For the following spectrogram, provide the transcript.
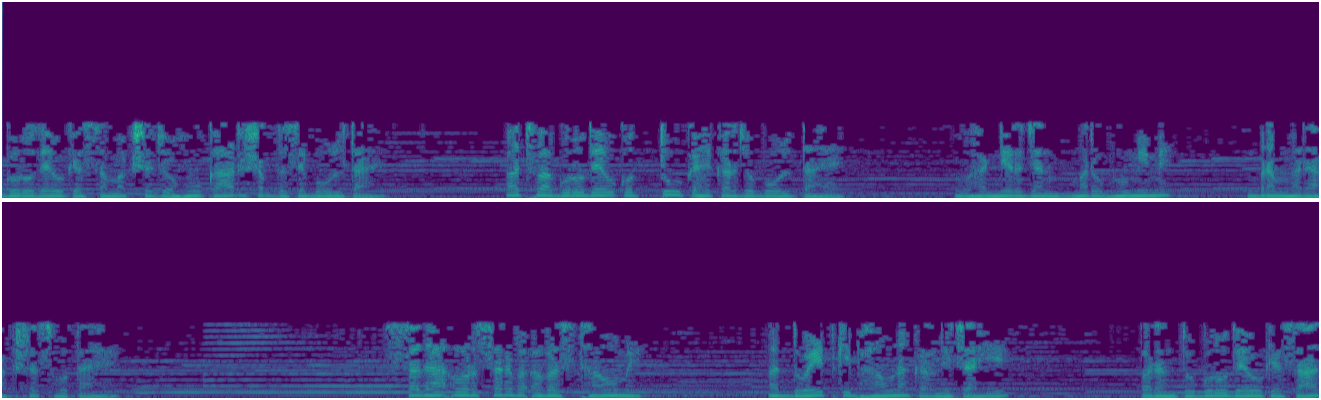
गुरुदेव के समक्ष जो हुंकार शब्द से बोलता है अथवा गुरुदेव को तू कहकर जो बोलता है, वह निर्जन मरुभूमि में ब्रह्म राक्षस होता है। सदा और सर्व अवस्थाओं में अद्वैत की भावना करनी चाहिए। परंतु गुरुदेव के साथ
